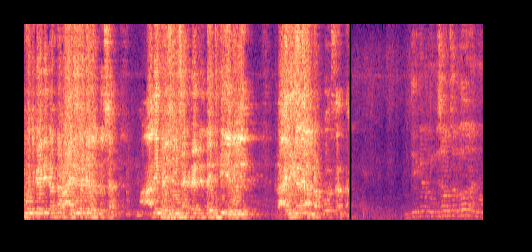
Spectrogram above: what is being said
పూర్తి క్రెడిట్ అంతా రాయుడు గారికి వెళ్తుంది సార్. మాది ప్రెసిడెంట్ సెక్రటరీ అయితే ఏమీ లేదు. రాయుడు గారే అంతా ఫోర్స్ అంతా. దీనికంటే ముందు సంవత్సరంలో నన్ను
